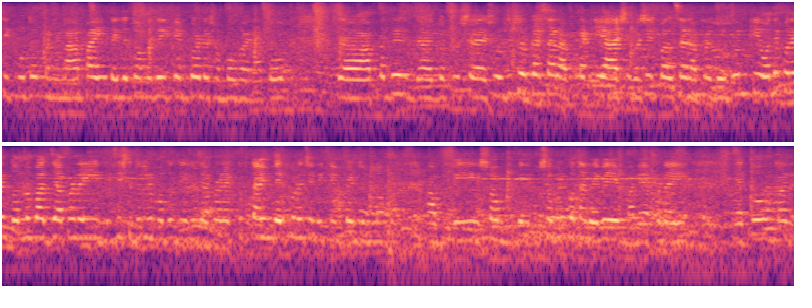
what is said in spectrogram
ঠিক মতো মানে না পাই তাহলে তো আমাদের ক্যাম্প করাটা সম্ভব হয় না। তো আপনাদের ডক্টর সর্জি সরকার স্যার, আপনাকে আশিবাসিস পাল স্যার, আপনার দুজনকে অনেক অনেক ধন্যবাদ যে আপনারা এই বিজি শিডিউলের মধ্যে দিয়ে যে আপনারা একটু টাইম বের করেছেন এই ক্যাম্পের জন্য। আপ- এই সব, সবের কথা ভেবে মানে আপনারা এই এত মানে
